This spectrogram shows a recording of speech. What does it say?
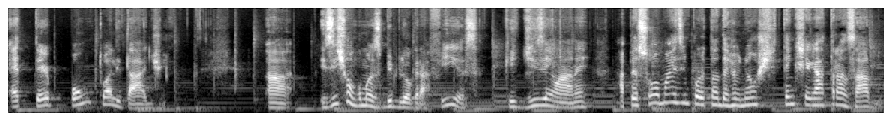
é ter pontualidade. Ah, existem algumas bibliografias que dizem lá, né? A pessoa mais importante da reunião tem que chegar atrasado.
